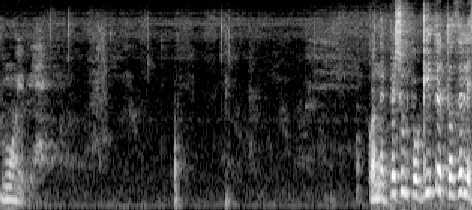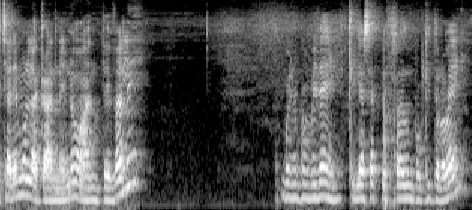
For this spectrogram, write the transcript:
Muy bien. Cuando espese un poquito, entonces le echaremos la carne, no antes, ¿vale? Bueno, pues veréis que ya se ha espesado un poquito, ¿lo veis?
